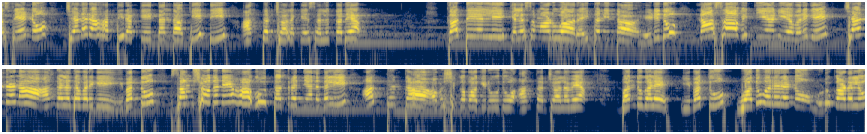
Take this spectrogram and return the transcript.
ವ್ಯವಸ್ಥೆಯನ್ನು ಜನರ ಹತ್ತಿರಕ್ಕೆ ತಂದ ಕೀರ್ತಿ ಅಂತರ್ಜಾಲಕ್ಕೆ ಸಲ್ಲುತ್ತದೆ. ಗದ್ದೆಯಲ್ಲಿ ಕೆಲಸ ಮಾಡುವ ರೈತನಿಂದ ಹಿಡಿದು ನಾಸಾ ವಿಜ್ಞಾನಿಯವರೆಗೆ, ಚಂದ್ರನ ಅಂಗಳದವರೆಗೆ ಇವತ್ತು ಸಂಶೋಧನೆ ಹಾಗೂ ತಂತ್ರಜ್ಞಾನದಲ್ಲಿ ಅತ್ಯಂತ ಅವಶ್ಯಕವಾಗಿರುವುದು ಅಂತರ್ಜಾಲವೇ. ಬಂಧುಗಳೇ ಇವತ್ತು ವಧುವರರನ್ನು ಹುಡುಕಾಡಲು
